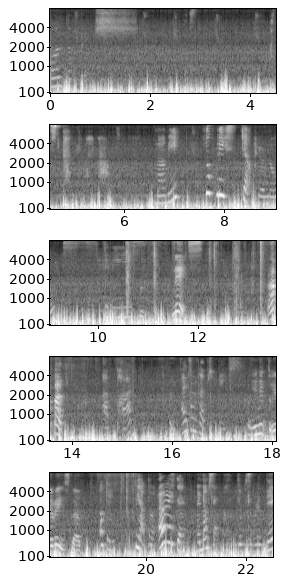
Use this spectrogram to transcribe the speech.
all the pictures. What's that in my mouth? Mommy, you please check your notes, please. Next. Apat. A pot? I don't have space. You need that. Okay, we have to that. My mom said, "Give us a little bit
